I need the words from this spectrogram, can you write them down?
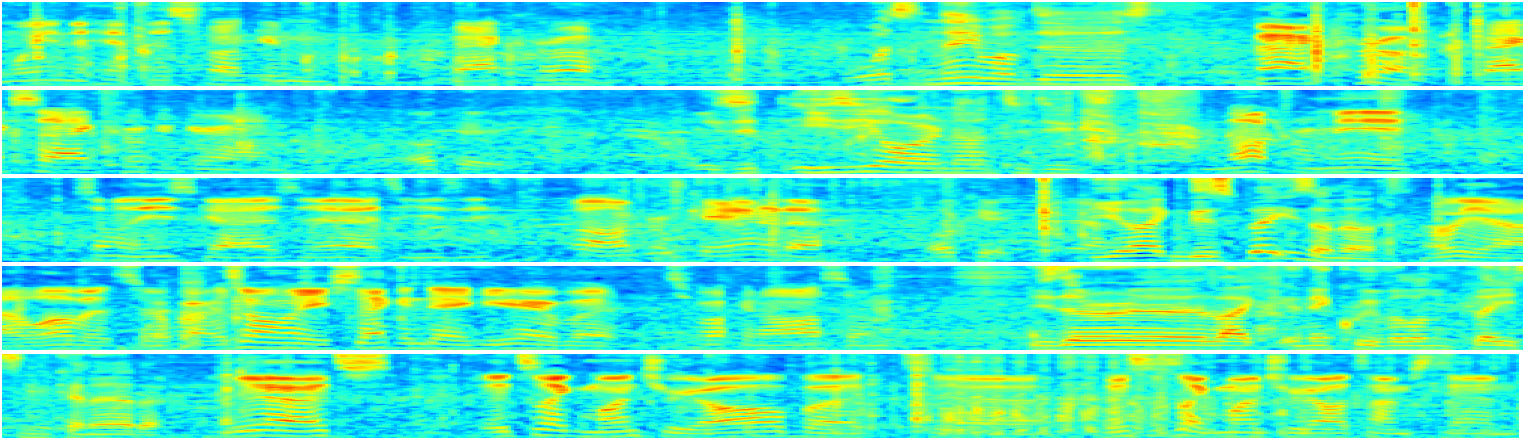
I'm waiting to hit this fucking back crook. What's the name of the Back crook. Backside crooked ground. Okay. Is it easy or not to do Not for me. Some of these guys, yeah, it's easy. Oh, I'm from Canada. Okay. Do you like this place or not Oh yeah, I love it so far. It's only second day here, but it's fucking awesome. Is there uh, like an equivalent place in Canada Yeah, it's it's like Montreal, but uh, this is like Montreal times ten.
